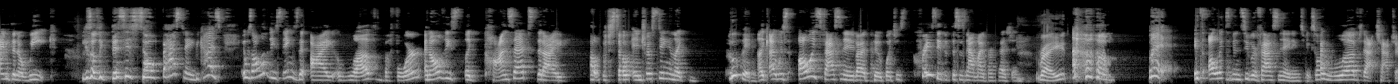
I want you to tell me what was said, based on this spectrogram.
times in a week because I was like, this is so fascinating because it was all of these things that I loved before and all of these like concepts that I thought were so interesting and like pooping. Like I was always fascinated by poop, which is crazy that this is now my profession. Right. Um, but it's always been super fascinating to me. So I loved that chapter.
